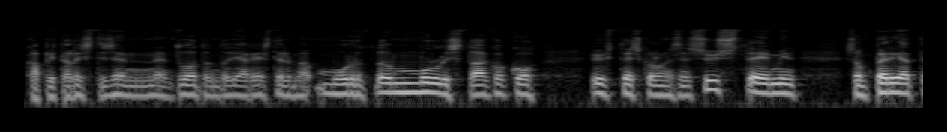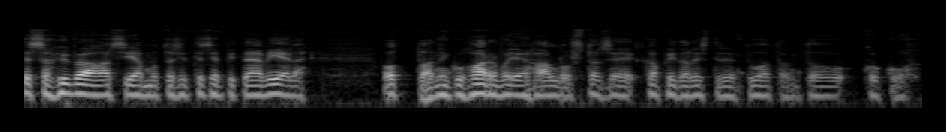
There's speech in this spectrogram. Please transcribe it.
kapitalistisen tuotantojärjestelmä murto, mullistaa koko yhteiskunnallisen systeemin. Se on periaatteessa hyvä asia, mutta sitten se pitää vielä ottaa niin kuin harvojen hallusta se kapitalistinen tuotanto koko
